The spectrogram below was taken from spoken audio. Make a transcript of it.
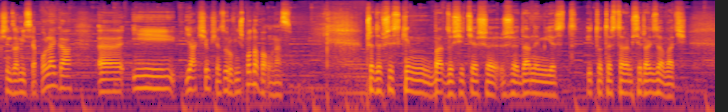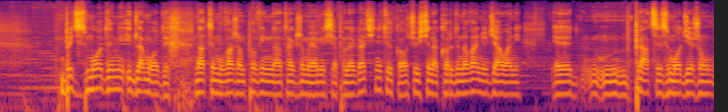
księdza misja polega e, i jak się księdzu również podoba u nas. Przede wszystkim bardzo się cieszę, że danym jest i to też staram się realizować. Być z młodymi i dla młodych. Na tym uważam powinna także moja misja polegać. Nie tylko oczywiście na koordynowaniu działań pracy z młodzieżą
